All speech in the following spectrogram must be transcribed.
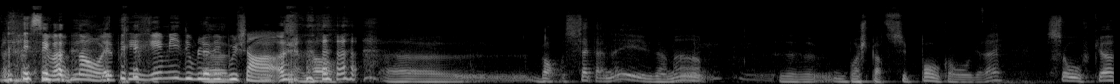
c'est votre nom, Le prix Rémi W. Euh, Bouchard. Alors, euh, bon, cette année, évidemment, moi, je ne participe pas au congrès, sauf que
